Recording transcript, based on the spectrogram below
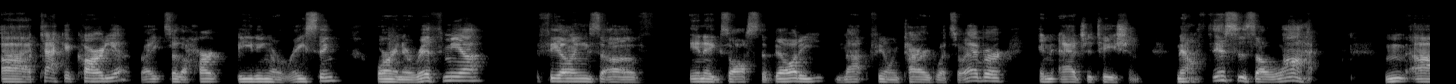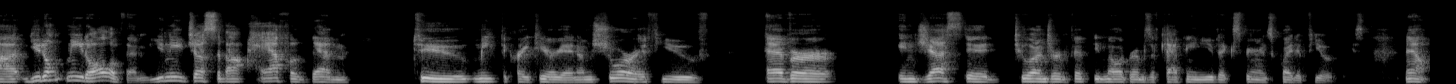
uh, tachycardia, right? So the heart beating or racing, or an arrhythmia, feelings of inexhaustibility, not feeling tired whatsoever, and agitation. Now, this is a lot. Uh, you don't need all of them. You need just about half of them to meet the criteria. And I'm sure if you've ever ingested 250 milligrams of caffeine, you've experienced quite a few of these. Now,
